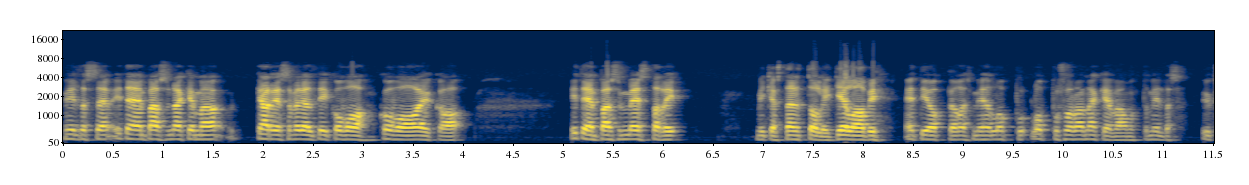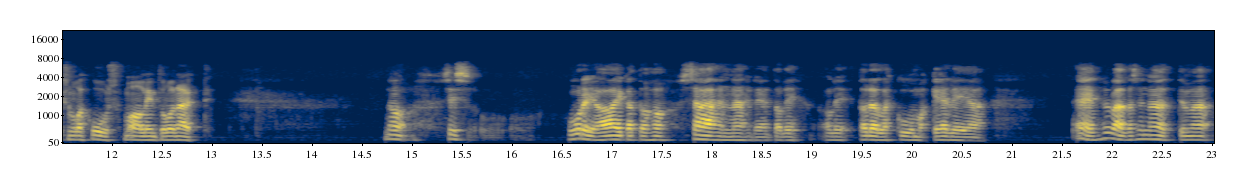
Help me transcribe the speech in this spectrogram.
miltä se, itse en päässyt näkemään, kärjessä vedeltiin kovaa, kovaa aikaa. Itse en päässyt mestari, mikä sitä nyt oli, Gelavi, etiopialaismiehen loppu, loppusuoraan näkevää, mutta miltä 106 maaliin tulo näytti? No siis hurja aika tuohon säähän nähden, että oli, oli todella kuuma keli ja ei, hyvältä se näytti. Mä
